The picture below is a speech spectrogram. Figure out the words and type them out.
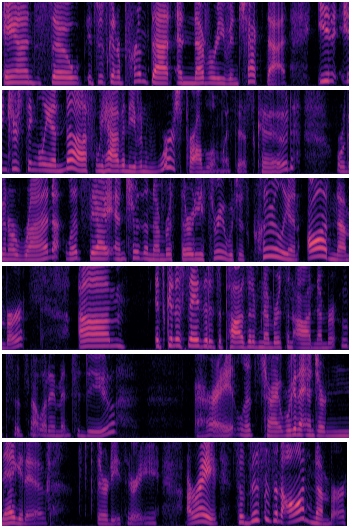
And so it's just going to print that and never even check that. In, interestingly enough, we have an even worse problem with this code. We're going to run, let's say I enter the number 33, which is clearly an odd number. Um, it's going to say that it's a positive number, it's an odd number. Oops, that's not what I meant to do. All right, let's try it. We're going to enter negative 33. All right, so this is an odd number.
